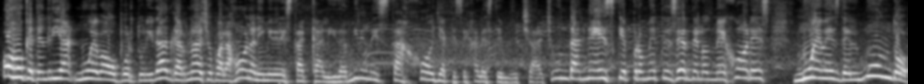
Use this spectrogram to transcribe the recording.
Ojo que tendría nueva oportunidad Garnacho para la Holland y miren esta calidad, miren esta joya que se jala este muchacho. Un danés que promete ser de los mejores nueves del mundo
